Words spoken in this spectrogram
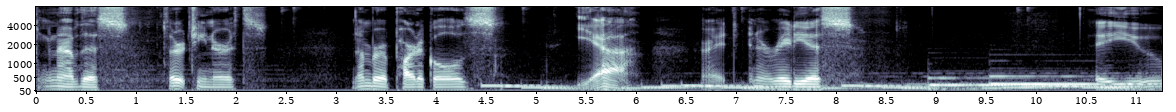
I'm gonna have this 13 Earths. Number of particles. Yeah. Alright, inner radius. AU.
